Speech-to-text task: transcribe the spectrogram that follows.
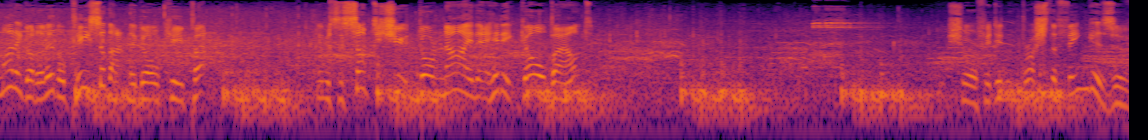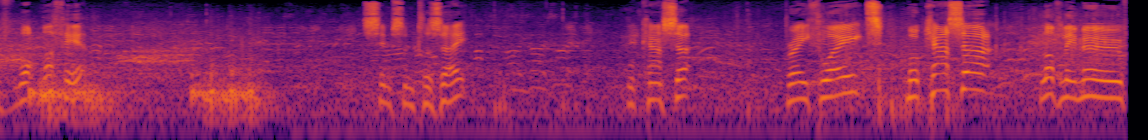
He might have got a little piece of that, the goalkeeper. It was the substitute Dornay that hit it goal bound. Not sure if it didn't brush the fingers of Whatmough here. Simpson Plazet. Mukasa. Braithwaite. Mukasa. Lovely move.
